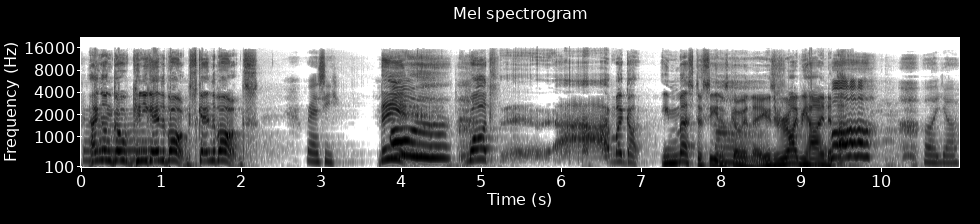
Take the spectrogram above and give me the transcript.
Hang on, go. Can you get in the box? Get in the box. Where is he? There. Oh. What? Ah, my god. He must have seen us go in there. He was right behind us. Oh! Oh yeah.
